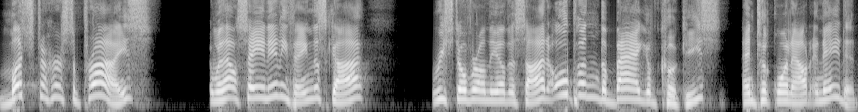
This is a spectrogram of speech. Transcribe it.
Much to her surprise, and without saying anything, this guy reached over on the other side, opened the bag of cookies, and took one out and ate it.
